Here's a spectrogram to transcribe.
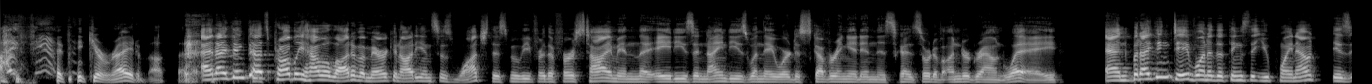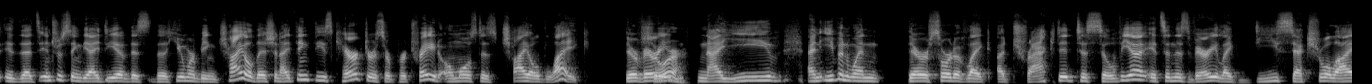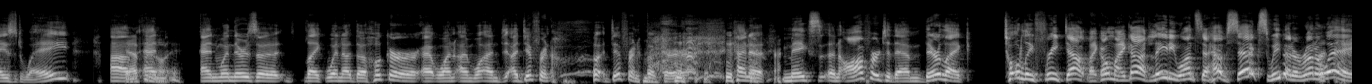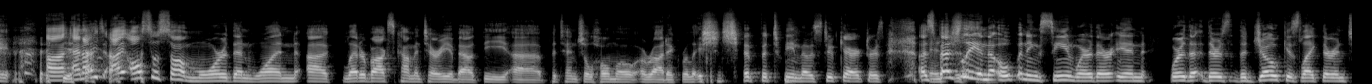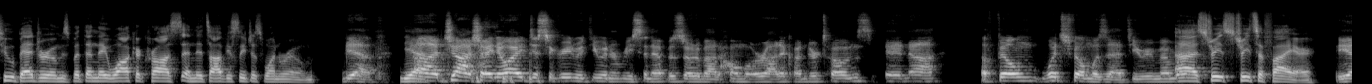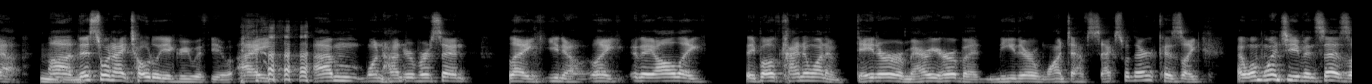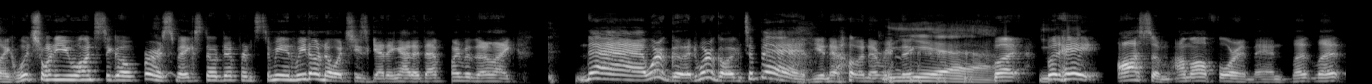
I, th- I think you're right about that. and I think that's probably how a lot of American audiences watched this movie for the first time in the 80s and 90s when they were discovering it in this kind of sort of underground way. And but I think Dave, one of the things that you point out is, is that's interesting, the idea of this the humor being childish, and I think these characters are portrayed almost as childlike. They're very Sure. naive, and even when they're sort of like attracted to Sylvia, it's in this very like desexualized way. Um, and Definitely. and when there's a like when uh the hooker at one on a different a different hooker kind of makes an offer to them, they're like totally freaked out, like, oh my god, lady wants to have sex, we better run away. Uh, And I I also saw more than one uh, Letterboxd commentary about the uh, potential homoerotic relationship between those two characters, especially in the opening scene where they're in where the there's the joke is like they're in two bedrooms, but then they walk across and it's obviously just one room. Yeah. yeah. Uh, Josh, I know I disagreed with you in a recent episode about homoerotic undertones in uh, a film. Which film was that? Do you remember? Uh, Streets Streets of Fire. yeah. Uh, Mhm. this one, I totally agree with you. I I'm 100% like, you know, like they all like, they both kind of want to date her or marry her, but neither want to have sex with her. Cause like at one point she even says, like, which one of you wants to go first makes no difference to me. And we don't know what she's getting at at that point, but they're like, nah, we're good. We're going to bed, you know, and everything. yeah. But Ye- but hey, awesome. I'm all for it, man. Let let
